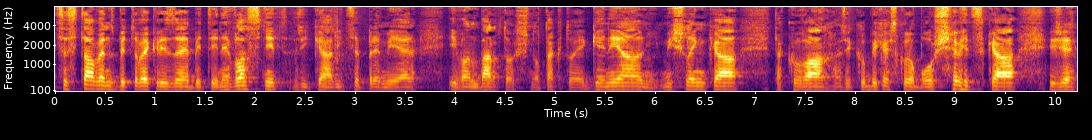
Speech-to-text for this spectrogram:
Cesta ven z bytové krize je byty nevlastnit, říká vicepremiér Ivan Bartoš. No tak to je geniální myšlenka, taková, řekl bych, až skoro bolševická, že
